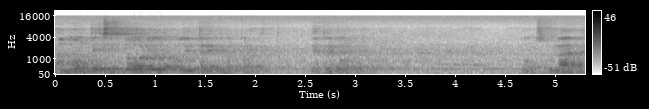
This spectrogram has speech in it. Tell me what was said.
a Montecitorio le tre proposte, le tre proposte. Consulate,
